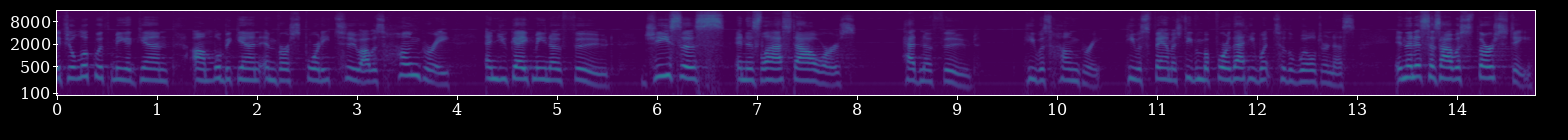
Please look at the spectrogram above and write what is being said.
if you'll look with me again, um, we'll begin in verse 42. I was hungry, and you gave me no food. Jesus, in his last hours, had no food. He was hungry. He was famished. Even before that, he went to the wilderness. And then it says, I was thirsty,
